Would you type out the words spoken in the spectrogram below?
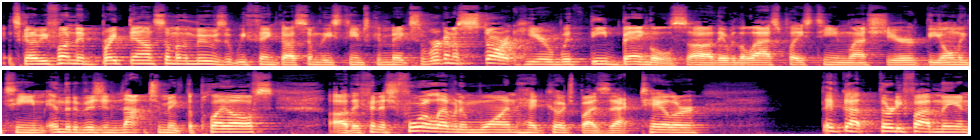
it's going to be fun to break down some of the moves that we think uh, some of these teams can make. So we're going to start here with the Bengals. Uh, they were the last place team last year, the only team in the division not to make the playoffs. Uh, they finished 4 11 and 1, head coach by Zac Taylor. They've got $35 million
